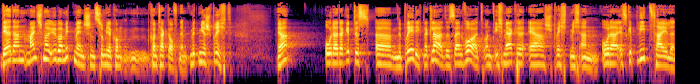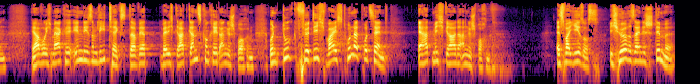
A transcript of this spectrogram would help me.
der dann manchmal über Mitmenschen zu mir Kontakt aufnimmt, mit mir spricht. Ja? Oder da gibt es äh, eine Predigt, na klar, das ist sein Wort und ich merke, er spricht mich an. Oder es gibt Liedzeilen, ja, wo ich merke, in diesem Liedtext, da werde werd ich gerade ganz konkret angesprochen. Und du für dich weißt 100 Prozent, er hat mich gerade angesprochen. Es war Jesus. Ich höre seine Stimme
